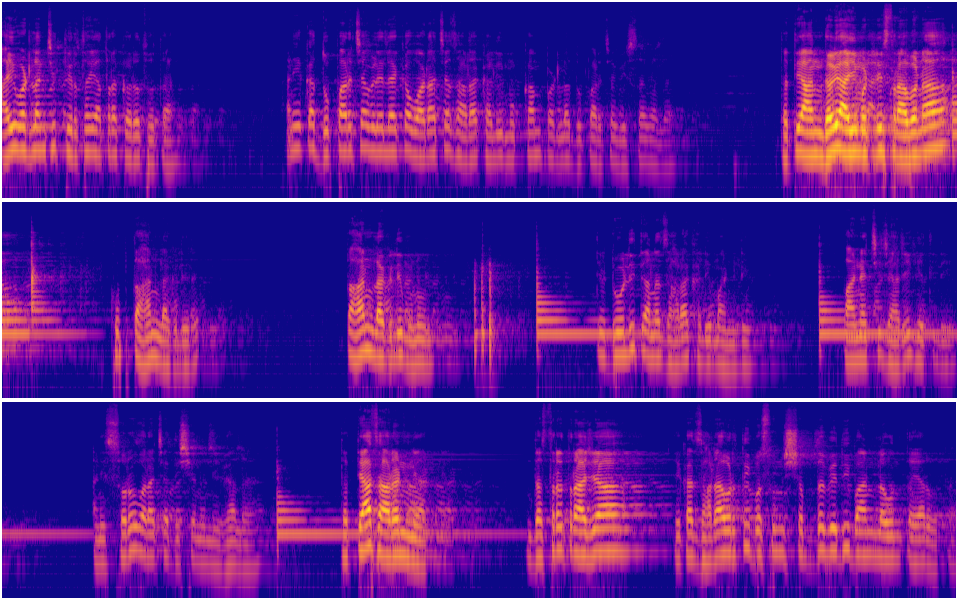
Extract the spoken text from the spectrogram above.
आई वडिलांची तीर्थयात्रा करत होता. आणि एका दुपारच्या वेळेला एका वडाच्या झाडाखाली मुक्काम पडला दुपारच्या विसाव्याला. तर ती आंधळी आई म्हटली श्रावणा खूप तहान लागली रे. तहान लागली म्हणून. ती डोली त्यानं झाडाखाली मांडली पाण्याची झारी घेतली आणि सरोवराच्या दिशेनं निघाला. तर त्याच अरण्यात दशरथ राजा एका झाडावरती बसून शब्दवेदी बाण लावून तयार होता.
